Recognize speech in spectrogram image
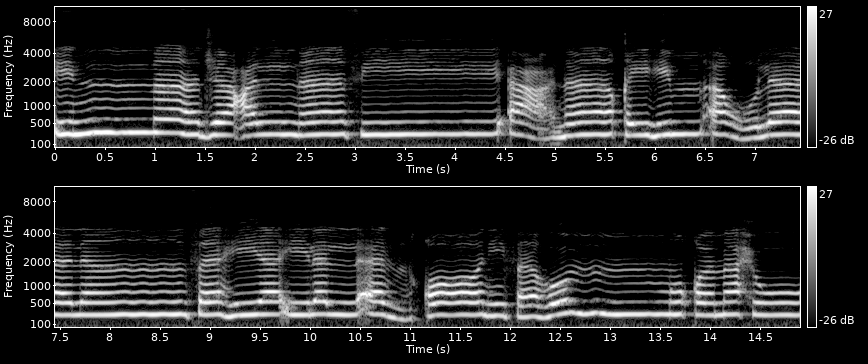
إنا جعلنا في أعناقهم أغلالا فهي إلى الأذقان فهم مقمحون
